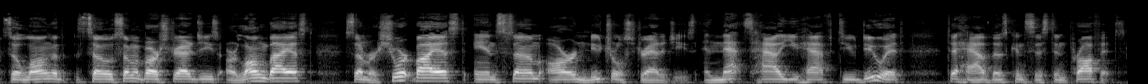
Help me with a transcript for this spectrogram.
So long so some of our strategies are long biased, some are short biased, and some are neutral strategies. And that's how you have to do it to have those consistent profits.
